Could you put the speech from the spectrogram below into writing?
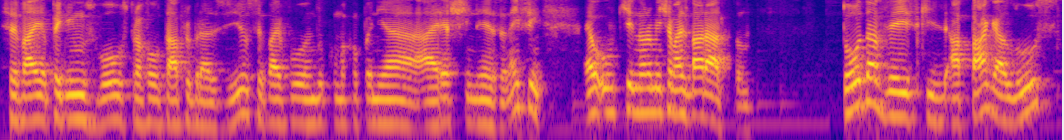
Você vai, eu peguei uns voos para voltar para o Brasil, você vai voando com uma companhia aérea chinesa, né? Enfim, é o que normalmente é mais barato. Toda vez que apaga a luz,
